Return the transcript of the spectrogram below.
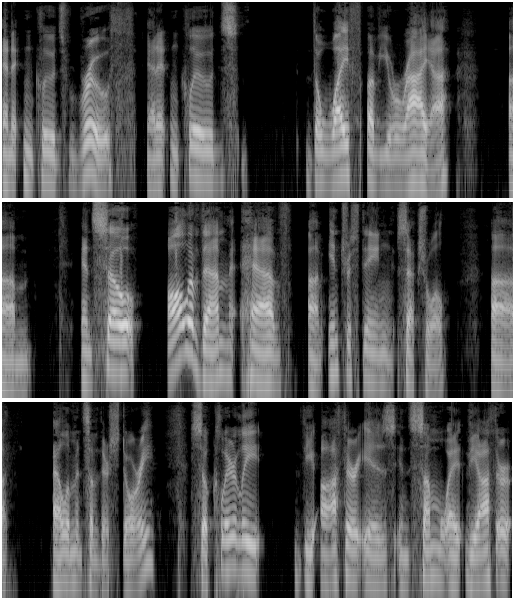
and it includes Ruth, and it includes the wife of Uriah. Um, and so all of them have um, interesting sexual uh, elements of their story. So clearly, the author is in some way, the author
